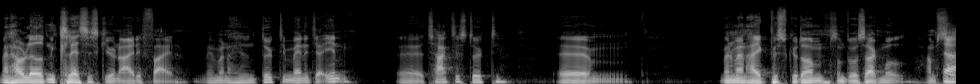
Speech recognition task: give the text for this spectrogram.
man har jo lavet den klassiske United-fejl, men man har hivet en dygtig manager ind, øh, taktisk dygtig, øhm, men man har ikke beskyttet ham, som du har sagt, mod ham selv,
